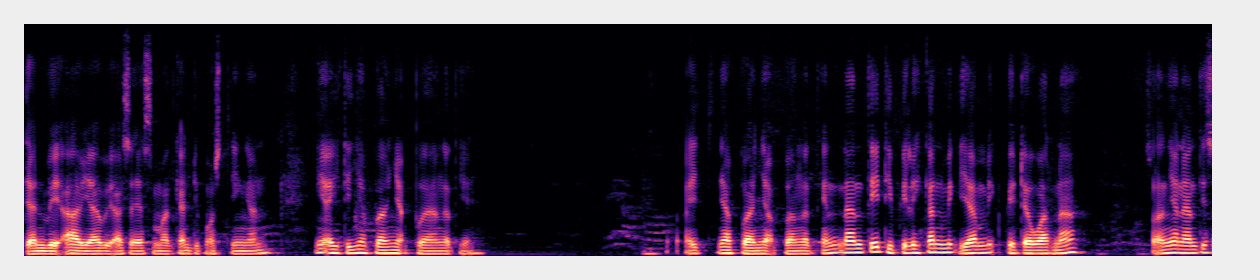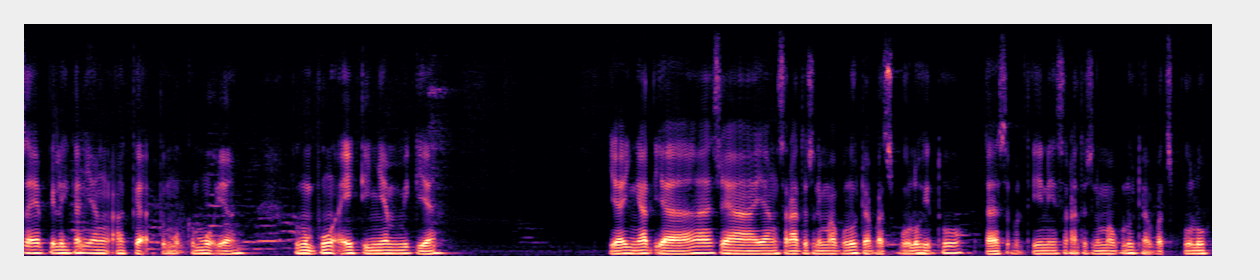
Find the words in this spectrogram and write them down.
Dan WA ya WA saya sematkan di postingan. Ini ID-nya banyak banget ya nya banyak banget. Kan nanti dipilihkan mic ya mic beda warna. Soalnya nanti saya pilihkan yang agak gemuk-gemuk ya. Bunga-bunga ID-nya mic ya. Ya ingat ya saya yang 150 dapat 10 itu. Ya seperti ini 150 dapat 10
